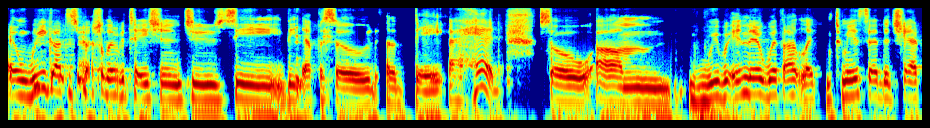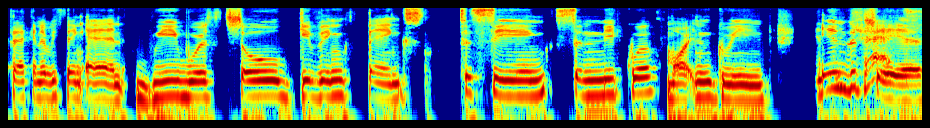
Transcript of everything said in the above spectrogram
and we got the special invitation to see the episode a day ahead. So um, we were in there with, our, like Tamia said, the chat pack and everything, and we were so giving thanks to seeing Sonequa Martin Green in, in the, the chair,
